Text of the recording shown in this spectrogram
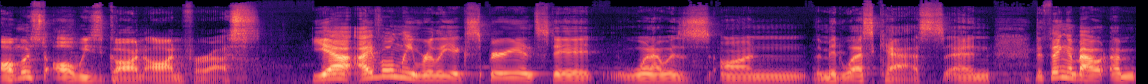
almost always gone on for us Yeah, I've only really experienced it when I was on the Midwest casts. And the thing about um,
